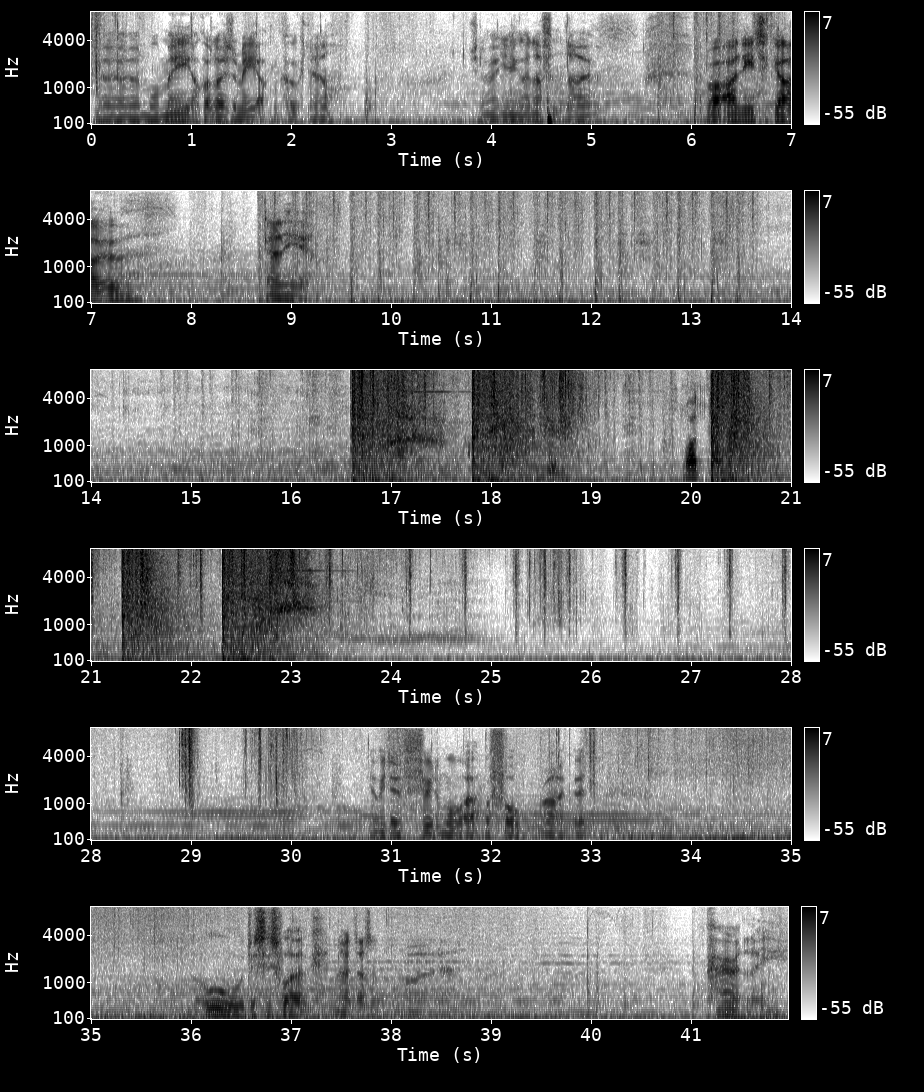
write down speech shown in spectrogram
Uh, more meat. I've got loads of meat I can cook now. Do you know? You ain't got nothing? No. Right, I need to go down here. What the? How are we doing food and water? We're full. Right, good. Ooh, does this work? No, it doesn't. Right. Apparently...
